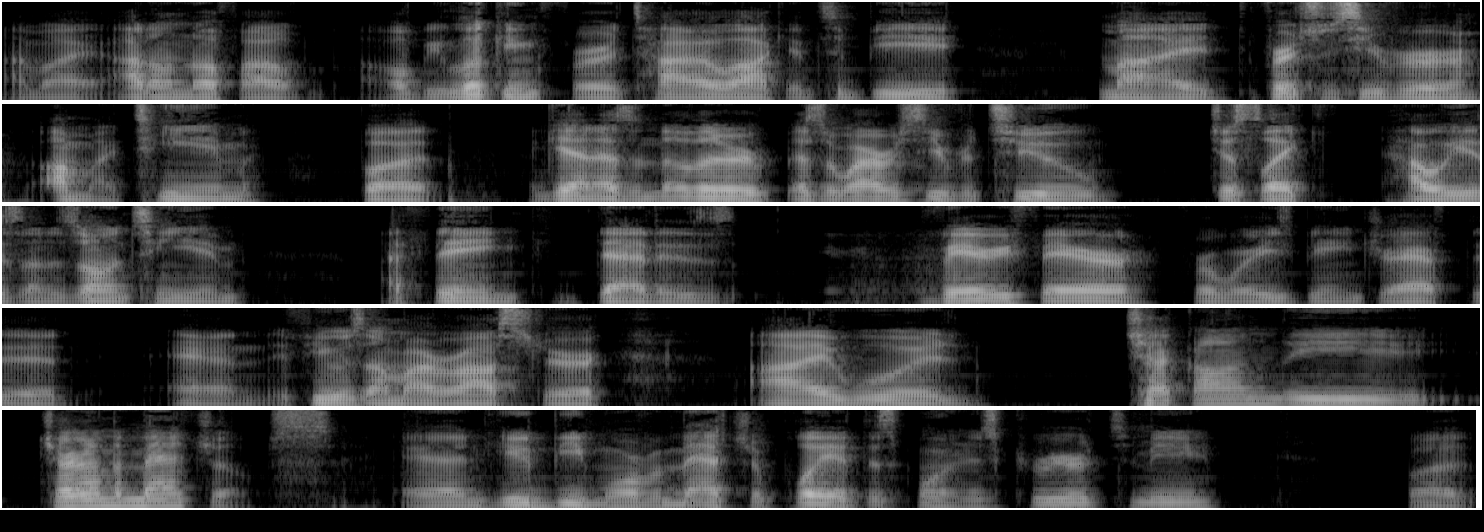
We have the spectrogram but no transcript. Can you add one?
I might. I don't know if I'll I'll be looking for Tyler Lockett to be my first receiver on my team, but again, as another as a wide receiver too, just like how he is on his own team, I think that is very fair for where he's being drafted. And if he was on my roster, I would check on the check on the matchups, and he'd be more of a matchup play at this point in his career to me. But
